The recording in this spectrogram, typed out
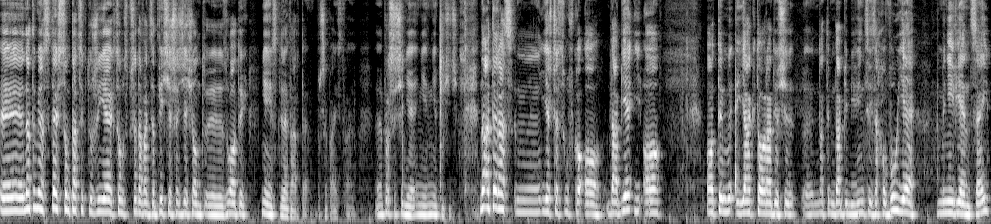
Yy, natomiast też są tacy, którzy je chcą sprzedawać za 260 zł. Nie jest tyle warte, proszę Państwa. Yy, proszę się nie, nie, nie kusić. No a teraz mm, jeszcze słówko o Dabie i o, o tym, jak to radio się na tym Dabie mniej więcej zachowuje. Mniej więcej.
